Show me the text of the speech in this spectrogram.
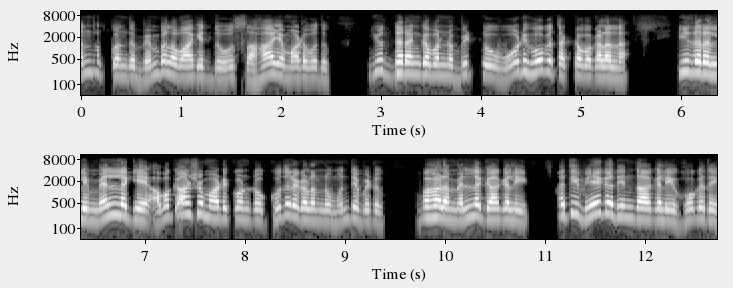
ಒಂದಕ್ಕೊಂದು ಬೆಂಬಲವಾಗಿದ್ದು ಸಹಾಯ ಮಾಡುವುದು ಯುದ್ಧರಂಗವನ್ನು ಬಿಟ್ಟು ಓಡಿ ಹೋಗತಕ್ಕವಗಳಲ್ಲ ಇದರಲ್ಲಿ ಮೆಲ್ಲಗೆ ಅವಕಾಶ ಮಾಡಿಕೊಂಡು ಕುದುರೆಗಳನ್ನು ಮುಂದೆ ಬಿಡು. ಬಹಳ ಮೆಲ್ಲಗಾಗಲಿ, ಅತಿ ವೇಗದಿಂದಾಗಲಿ ಹೋಗದೆ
